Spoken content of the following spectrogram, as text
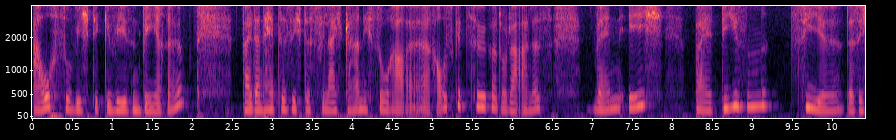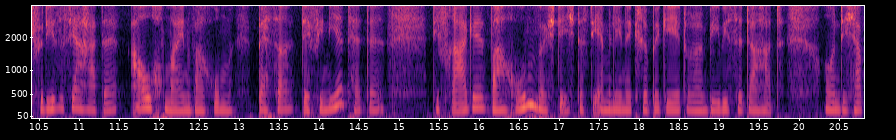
auch so wichtig gewesen wäre, weil dann hätte sich das vielleicht gar nicht so äh, rausgezögert oder alles, wenn ich bei diesem Ziel, das ich für dieses Jahr hatte, auch mein Warum besser definiert hätte die Frage, warum möchte ich, dass die Emily in eine Krippe geht oder einen Babysitter hat. Und ich habe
